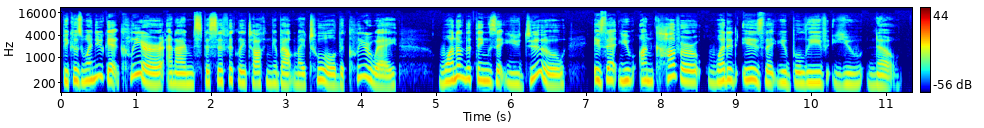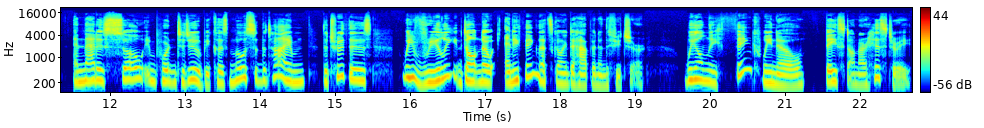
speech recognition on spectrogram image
Because when you get clear, and I'm specifically talking about my tool, the clear way, one of the things that you do is that you uncover what it is that you believe you know. And that is so important to do because most of the time, the truth is, we really don't know anything that's going to happen in the future. We only think we know based on our history.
